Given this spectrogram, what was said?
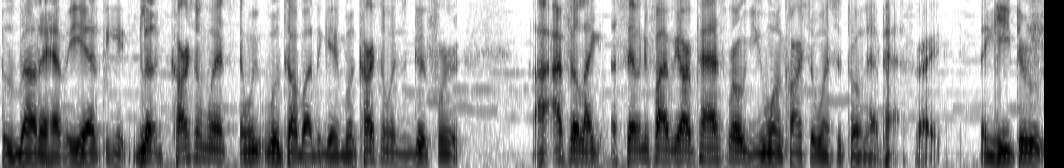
It was bound to happen. He had he, look Carson Wentz, and we, we'll talk about the game. But Carson Wentz is good for. I, I feel like a seventy-five yard pass, bro. You want Carson Wentz to throw that pass, right? Like he threw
